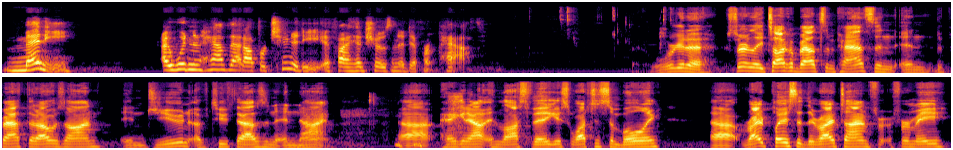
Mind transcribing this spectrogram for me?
many. I wouldn't have that opportunity if i had chosen a different path we're gonna certainly talk about some paths and and the path that I was on in June of 2009, uh, hanging out in Las Vegas, watching some bowling. Uh, right place at the right time for, for me,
